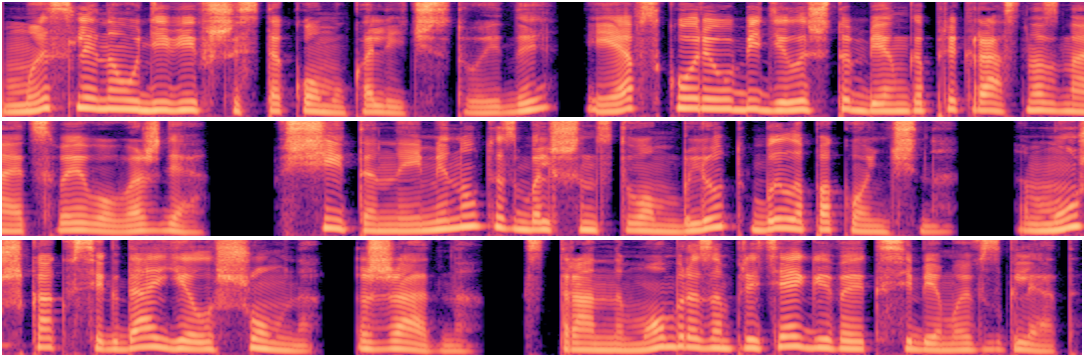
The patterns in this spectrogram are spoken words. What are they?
Мысленно удивившись такому количеству еды, я вскоре убедилась, что Бенга прекрасно знает своего вождя. В считанные минуты с большинством блюд было покончено. Муж, как всегда, ел шумно, жадно, странным образом притягивая к себе мой взгляд.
